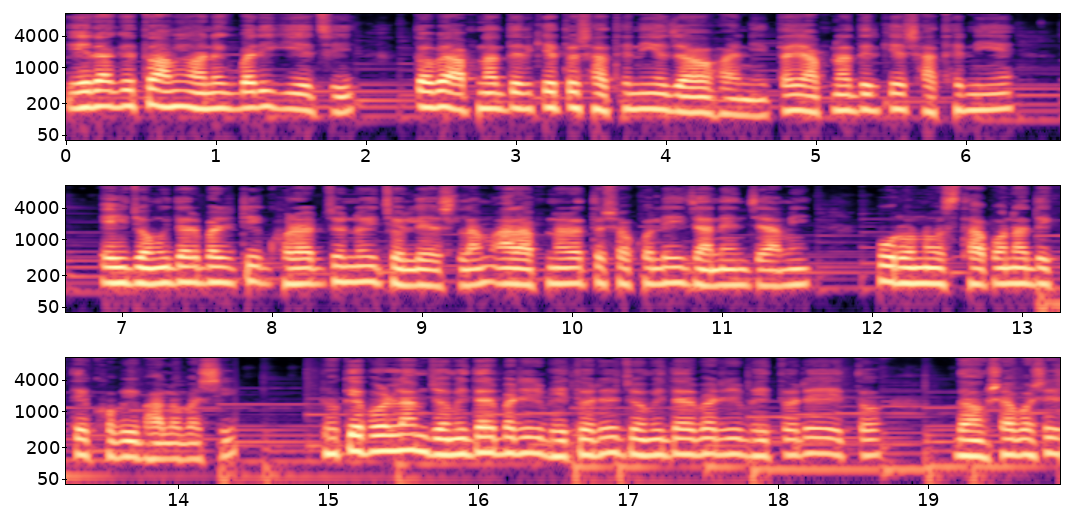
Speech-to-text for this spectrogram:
এর আগে তো আমি অনেকবারই গিয়েছি, তবে আপনাদেরকে তো সাথে নিয়ে যাওয়া হয়নি, তাই আপনাদেরকে সাথে নিয়ে এই জমিদার বাড়িটি ঘোরার জন্যই চলে আসলাম। আর আপনারা তো সকলেই জানেন যে আমি পুরনো স্থাপনা দেখতে খুবই ভালোবাসি। ঢুকে পড়লাম জমিদার বাড়ির ভিতরে। জমিদার বাড়ির ভিতরে তো ধ্বংসাবশেষ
